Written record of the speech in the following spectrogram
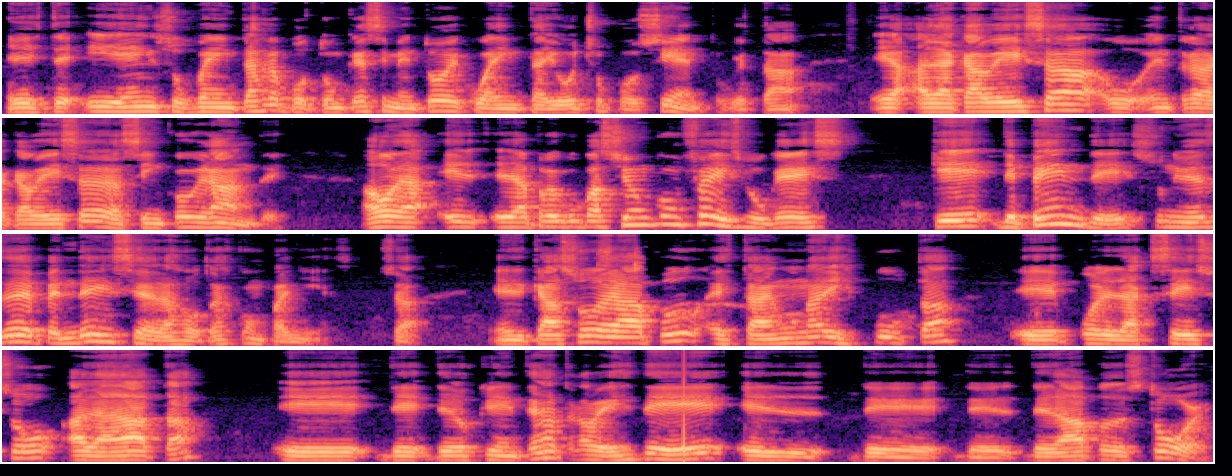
este, y en sus ventas reportó un crecimiento de 48%, que está eh, a la cabeza o entre la cabeza de las cinco grandes. Ahora, la preocupación con Facebook es que depende su nivel de dependencia de las otras compañías. O sea, en el caso de Apple está en una disputa eh, por el acceso a la data eh, de, los clientes a través de el, de, del Apple Store,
